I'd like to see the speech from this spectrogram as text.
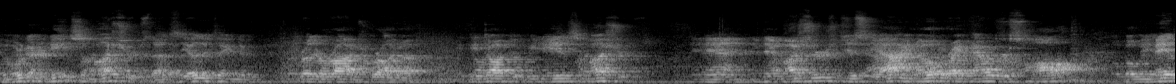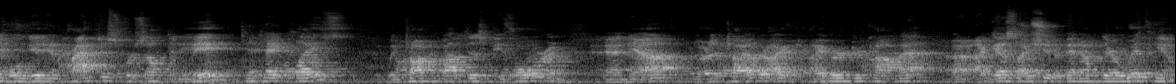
And we're gonna need some ushers, that's the other thing that Brother Raj brought up. He thought that we needed some ushers. And them ushers, just, yeah, I know, right now we're small, but we may as well get in practice for something big to take place. We've talked about this before, and, and yeah, Brother Tyler, I, I heard your comment. Uh, I guess I should have been up there with him.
